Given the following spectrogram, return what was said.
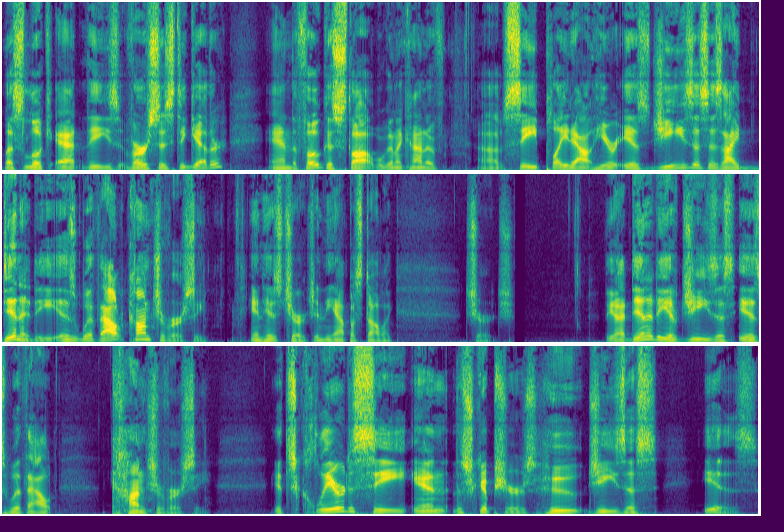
Let's look at these verses together. And the focus thought we're going to kind of uh, see played out here is Jesus' identity is without controversy in his church, in the apostolic church. The identity of Jesus is without controversy. It's clear to see in the scriptures who Jesus is.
